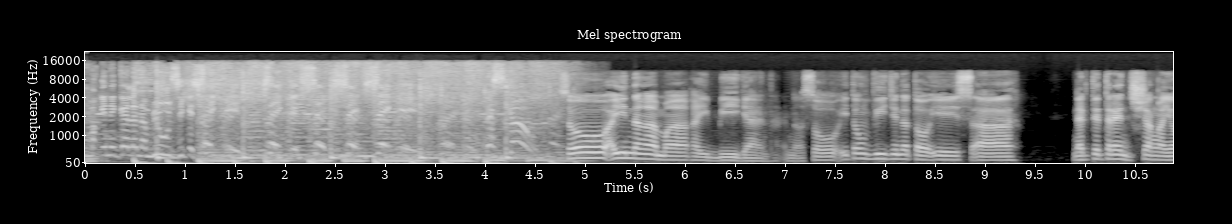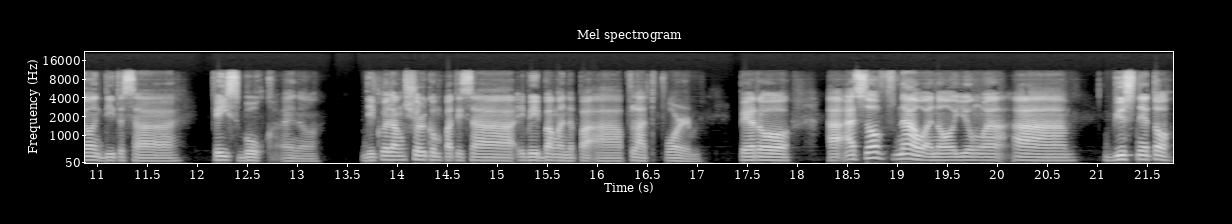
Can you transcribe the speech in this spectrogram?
Makinig it Shake it, shake, shake, shake it! So, ayun na nga mga kaibigan. Ano, so, itong video na to is ah nagte-trend siya ngayon dito sa Facebook, ano. Hindi ko lang sure kung pati sa iba-ibang ano pa ah, platform. Pero ah, as of now, ano, yung ah, ah, views nito,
